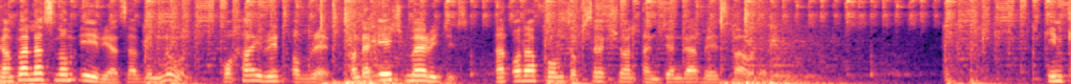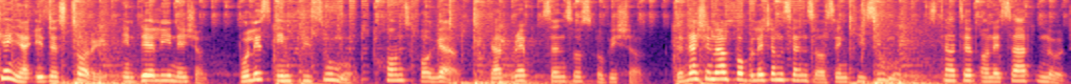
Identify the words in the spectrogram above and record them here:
Kampala slum areas have been known for high rate of rape, underage marriages, and other forms of sexual and gender-based violence. In Kenya is a story in Daily Nation. Police in Kisumu hunt for gang that raped census official. The national population census in Kisumu started on a sad note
